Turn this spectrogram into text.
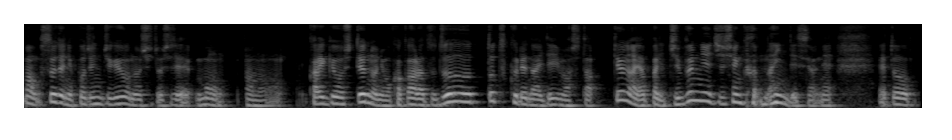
まあ、すでに個人事業主としてもう、あの、開業してるのにもかかわらずずっと作れないでいました。っていうのはやっぱり自分に自信がないんですよね。えっと、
